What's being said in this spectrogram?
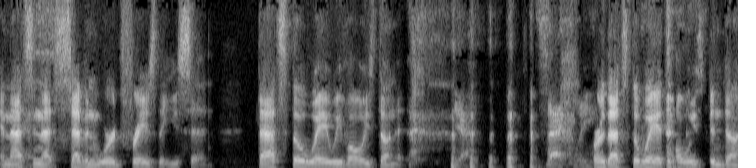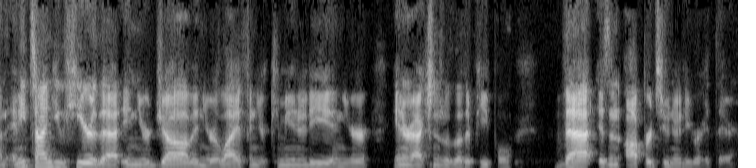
And that's in that seven word phrase that you said. That's the way we've always done it. Yeah, exactly. or that's the way it's always been done. Anytime you hear that in your job, in your life, in your community, in your interactions with other people, that is an opportunity right there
